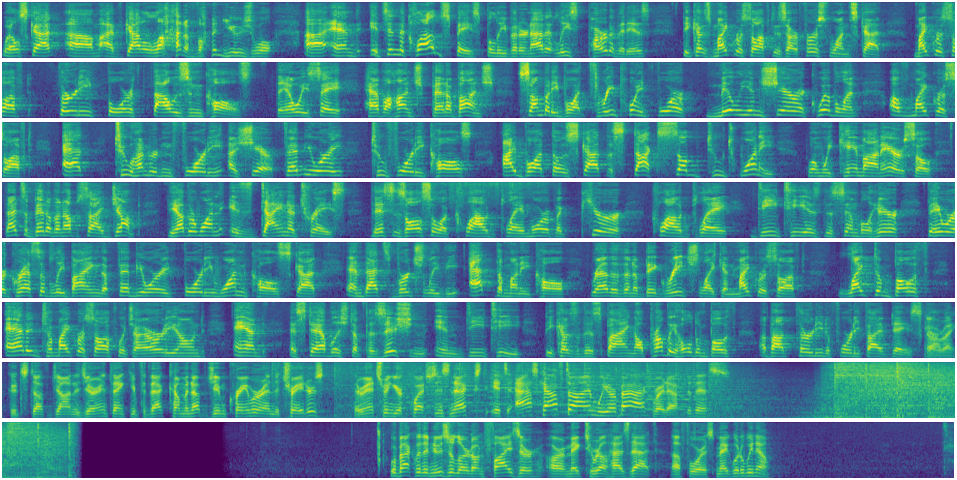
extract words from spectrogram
Well, Scott, um, I've got a lot of unusual, uh, and it's in the cloud space, believe it or not. At least part of it is because Microsoft is our first one, Scott. Microsoft, 34,000 calls. They always say, have a hunch, bet a bunch. Somebody bought 3.4 million share equivalent of Microsoft at 240 a share. February, 240 calls. I bought those, Scott. The stock sub 220 when we came on air. So that's a bit of an upside jump. The other one is Dynatrace. This is also a cloud play, more of a pure cloud play. DT is the symbol here. They were aggressively buying the February 41 calls, Scott, and that's virtually the at the money call rather than a big reach like in Microsoft. Liked them both, added to Microsoft, which I already owned, and established a position in DT because of this buying. I'll probably hold them both about 30 to 45 days, Scott. All right, good stuff. Jon Najarian, thank you for that. Coming up, Jim Cramer and the traders. They're answering your questions next. It's Ask Halftime. We are back right after this. We're back with a news alert on Pfizer. Our Meg Tirrell has that uh, for us. Meg, what do we know?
